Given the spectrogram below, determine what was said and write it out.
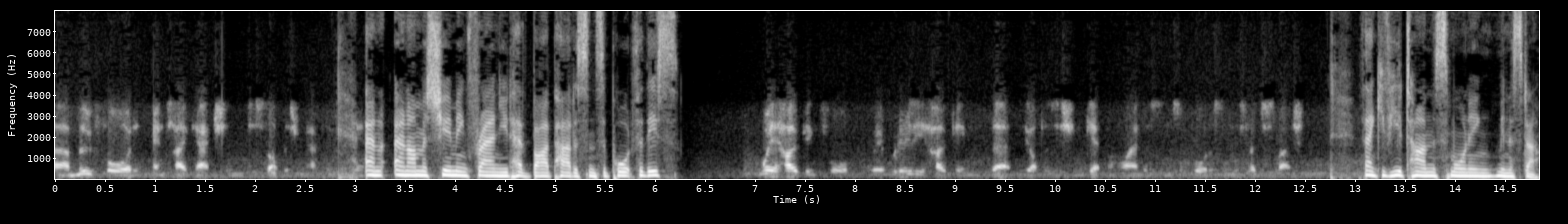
uh, move forward and take action to stop this from happening again. And and I'm assuming, Fran, you'd have bipartisan support for this. We're hoping for. Really hoping that the opposition get behind us and support us in this legislation. Thank you for your time this morning, Minister.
